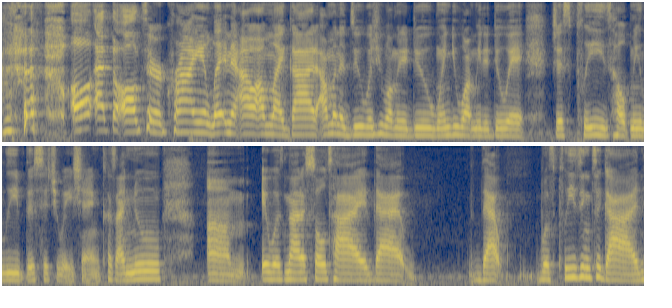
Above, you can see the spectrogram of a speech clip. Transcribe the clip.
all at the altar crying, letting it out. I'm like, God, I'm to do what you want me to do when you want me to do it. Just please help me leave this situation cuz I knew um, it was not a soul tie that that was pleasing to God.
